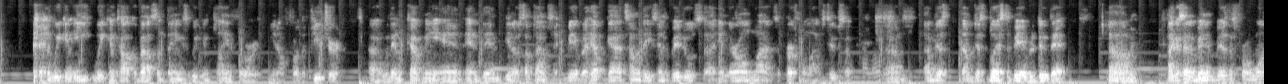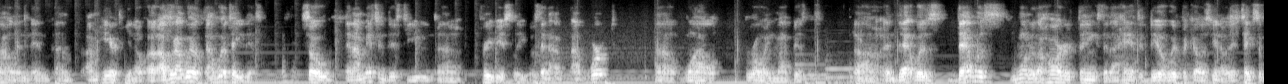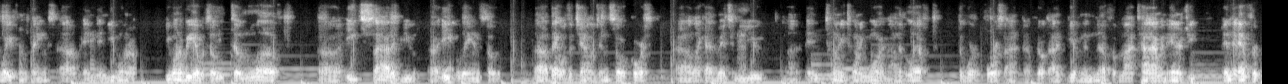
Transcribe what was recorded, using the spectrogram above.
we can eat, we can talk about some things, we can plan for you know for the future uh, within the company, and and then you know sometimes be able to help guide some of these individuals uh, in their own lives, their personal lives too. So um, I'm just I'm just blessed to be able to do that. Um, like I said, I've been in business for a while, and and I'm I'm here. You know, uh, I, what I will I will tell you this. Mm-hmm. So, and I mentioned this to you uh, previously was that I I worked uh, while growing my business, uh, and that was that was one of the harder things that I had to deal with because you know it takes away from things, uh, and then you want to you want to be able to to love uh, each side of you equally, and so uh, that was a challenge. And so, of course, uh, like I mentioned to you, uh, in 2021, I left the workforce. I, I, felt I had given enough of my time and energy and effort.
